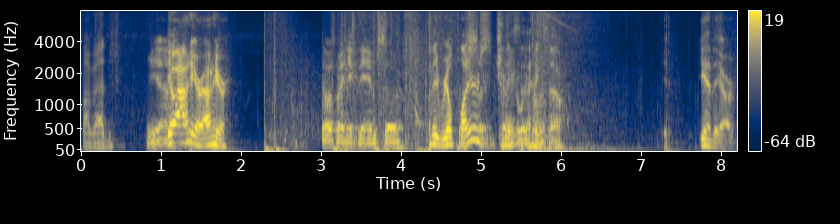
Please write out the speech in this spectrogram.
my bad. Yeah. Yo, out here, out here. That was my nickname, so Are they real players? like, I think so. I think so. Yeah, they are.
